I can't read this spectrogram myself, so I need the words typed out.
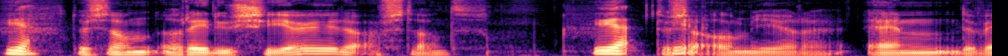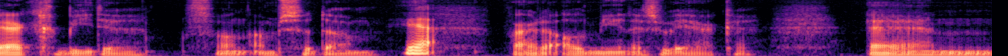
Ja. Dus dan reduceer je de afstand ja. tussen Almere en de werkgebieden van Amsterdam, ja. waar de Almeres werken. En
